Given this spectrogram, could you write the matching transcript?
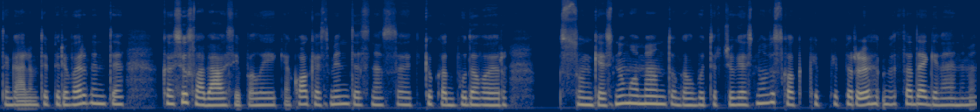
tai galim taip ir įvardinti, kas jūs labiausiai palaikė, kokias mintis, nes tikiu, kad būdavo ir sunkesnių momentų, galbūt ir džiugesnių, visko kaip, kaip ir visada gyvenime.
